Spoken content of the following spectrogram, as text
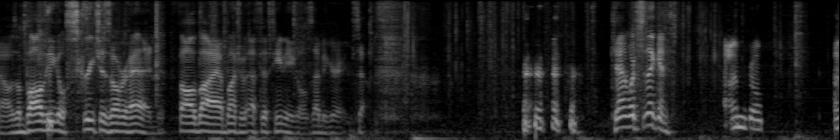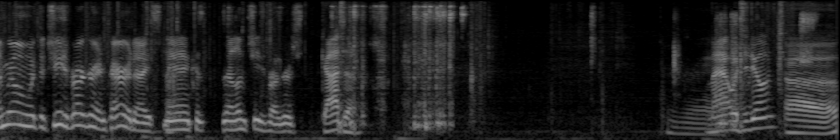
It was a bald eagle screeches overhead, followed by a bunch of F-15 eagles. That'd be great. So, Ken, what you thinking? I'm going. I'm going with the cheeseburger in paradise, man, because I love cheeseburgers. Gotcha. Alright. Matt, what you doing? Uh,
